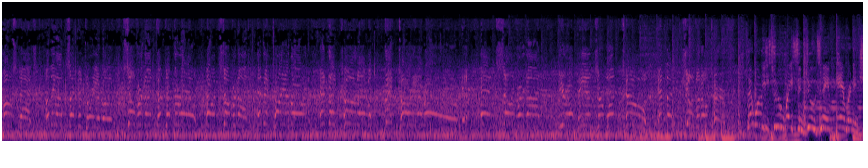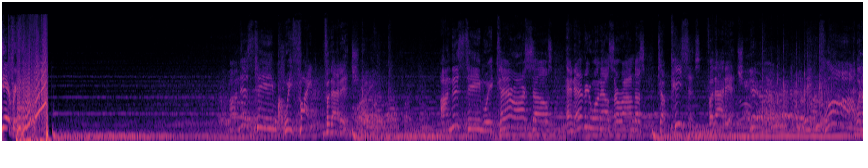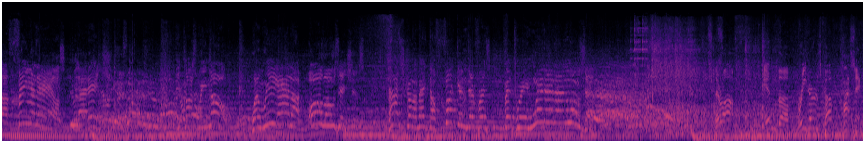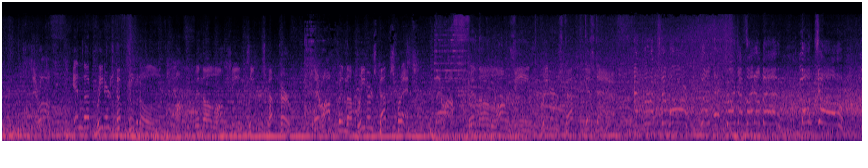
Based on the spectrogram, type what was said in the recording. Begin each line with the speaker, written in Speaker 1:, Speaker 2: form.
Speaker 1: Mustache on the outside Victoria Road. Silver Knot comes up the rail. Now it's Silver Knot and Victoria Road and the Coolum Victoria Road. And Silver Knot, Europeans are 1-2 in the juvenile turf.
Speaker 2: There were these two racing dudes named Aaron and Jared.
Speaker 3: On this team, we fight for that itch. On this team, we tear ourselves and everyone else around us to pieces for that itch. We claw with our fingernails for that itch. Because we know when we add up all those inches, that's gonna make the fucking difference between winning and losing.
Speaker 1: They're off in the Breeders' Cup Classic. They're off in the Breeders' Cup Juvenile. Off in the Longines Breeders' Cup Turf. They're off in the Breeders' Cup Sprint. They're off in the Longines Breeders' Cup Distaff. Declaration of war! Will they charge a final man? Mojo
